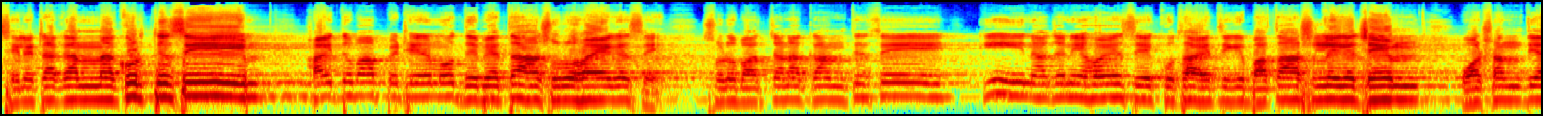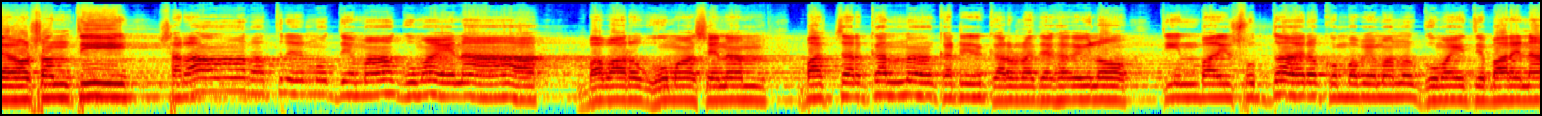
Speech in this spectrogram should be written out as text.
ছেলেটা কান্না করতেছে হয়তো বা পেটের মধ্যে ব্যথা শুরু হয়ে গেছে, ছোট বাচ্চাটা কাঁদতেছে, কি না জানি হয়েছে, কোথায় থেকে বাতাস লেগেছে, অশান্তি আর অশান্তি, সারা রাত্রের মধ্যে মা ঘুমায় না বাবারও ঘুম আসে না বাচ্চার কান্না কাটির কারণে দেখা গেল, তিনবারই শুদ্ধা এরকমভাবে মানুষ ঘুমাইতে পারে না।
